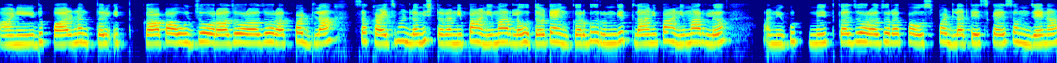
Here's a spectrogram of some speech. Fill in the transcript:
आणि दुपारनंतर इतका पाऊस जोरा जोरा जोरात पडला. सकाळीच म्हटलं मिस्टरांनी पाणी मारलं होतं. टँकर भरून घेतला आणि पाणी मारलं. आणि कुठनं इतका जोरा जोरात पाऊस पडला तेच काय समजेना.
